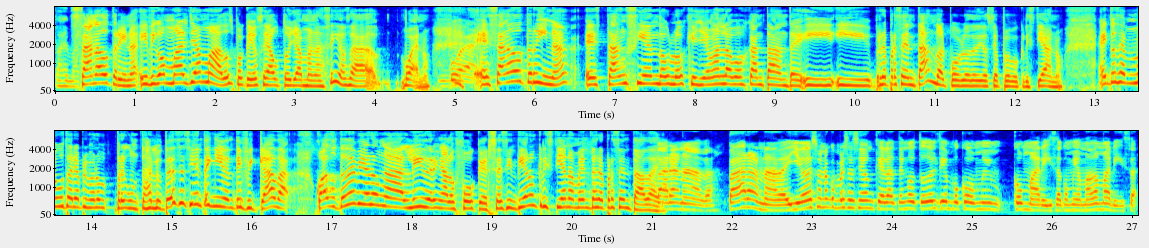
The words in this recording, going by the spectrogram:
Ay, sana doctrina, y digo mal llamados porque ellos se autollaman así, o sea, bueno, Bueno. Sana doctrina están siendo los que llevan la voz cantante y, y representando al pueblo de Dios y al pueblo cristiano. Entonces, a mí me gustaría primero preguntarle, ¿ustedes se sienten identificadas? Cuando ustedes vieron al líder en a los Fokker, ¿se sintieron cristianamente representadas? ahí? Para nada, para nada. Y yo es una conversación que la tengo todo el tiempo con mi, con Marisa, con mi amada Marisa,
